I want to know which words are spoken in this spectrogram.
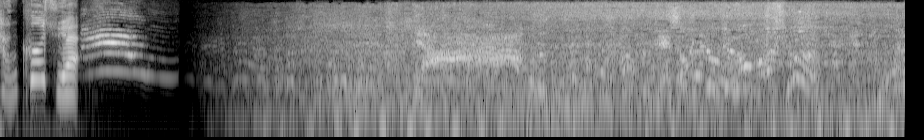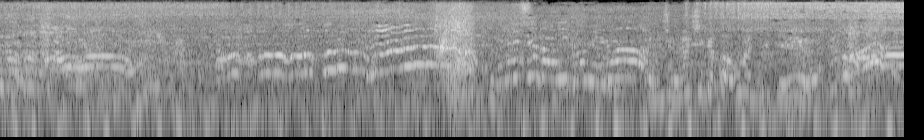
谈科学。呀！别小看肉老马车。是哪一条鱼啊？这是个好问题。人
